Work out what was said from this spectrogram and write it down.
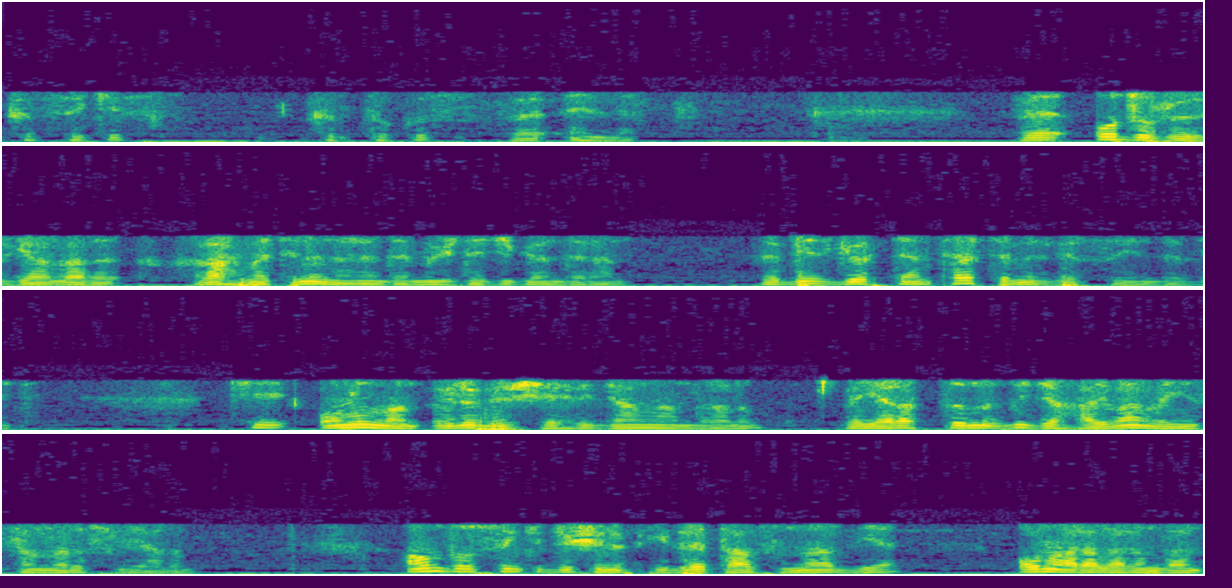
48 49 ve 50 Ve odur rüzgarları rahmetinin önünde müjdeci gönderen ve biz gökten tertemiz bir su indirdik. Ki onunla ölü bir şehri canlandıralım ve yarattığımız nice hayvan ve insanları sulayalım. Andolsun ki düşünüp ibret alsınlar diye onu aralarından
